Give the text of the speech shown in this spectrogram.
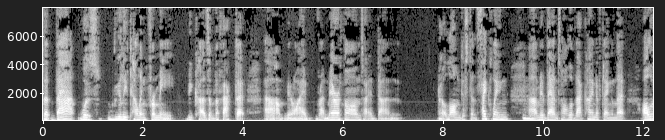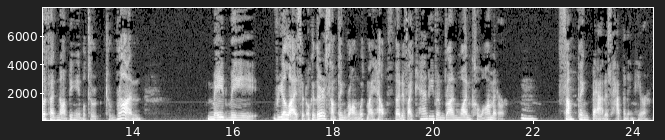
that that was really telling for me because of the fact that, um, you know, I had run marathons, I had done you know, long distance cycling um, events, all of that kind of thing. And that all of a sudden not being able to to run made me realize that okay, there is something wrong with my health. That if I can't even run one kilometer, something bad is happening here.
